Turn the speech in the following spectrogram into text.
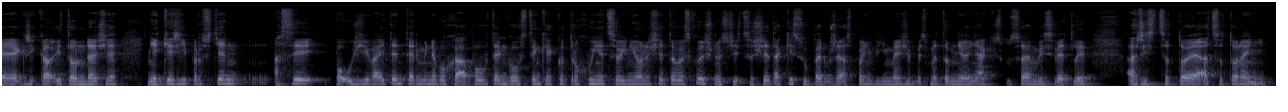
jak říkal i Tonda, že někteří prostě asi používají ten termín nebo chápou ten ghosting jako trochu něco jiného, než je to ve skutečnosti, což je taky super, protože aspoň víme, že bychom to měli nějakým způsobem vysvětlit a říct, co to je a co to není.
